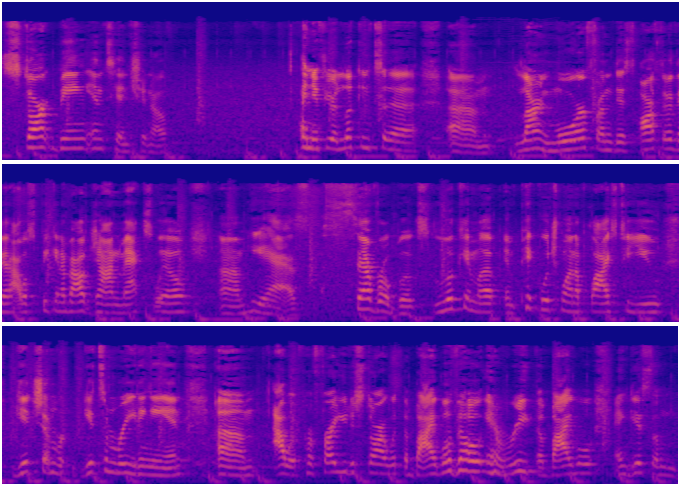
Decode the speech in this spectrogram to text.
Start being intentional. And if you're looking to um, learn more from this author that I was speaking about, John Maxwell, um, he has several books. Look him up and pick which one applies to you. Get some get some reading in. Um, I would prefer you to start with the Bible though and read the Bible and get some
